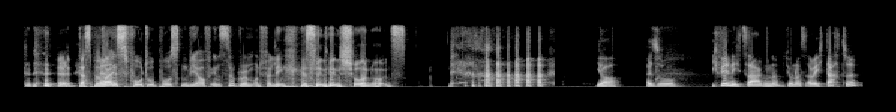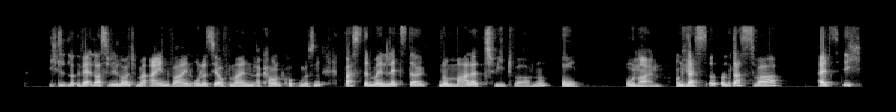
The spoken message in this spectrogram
Äh, das ähm. Beweisfoto posten wir auf Instagram und verlinken es in den Shownotes. ja, also, ich will nichts sagen, ne, Jonas, aber ich dachte, ich lasse die Leute mal einweihen, ohne dass sie auf meinen Account gucken müssen, was denn mein letzter normaler Tweet war, ne? Oh. Oh nein. Okay. Und, das, und das war, als ich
